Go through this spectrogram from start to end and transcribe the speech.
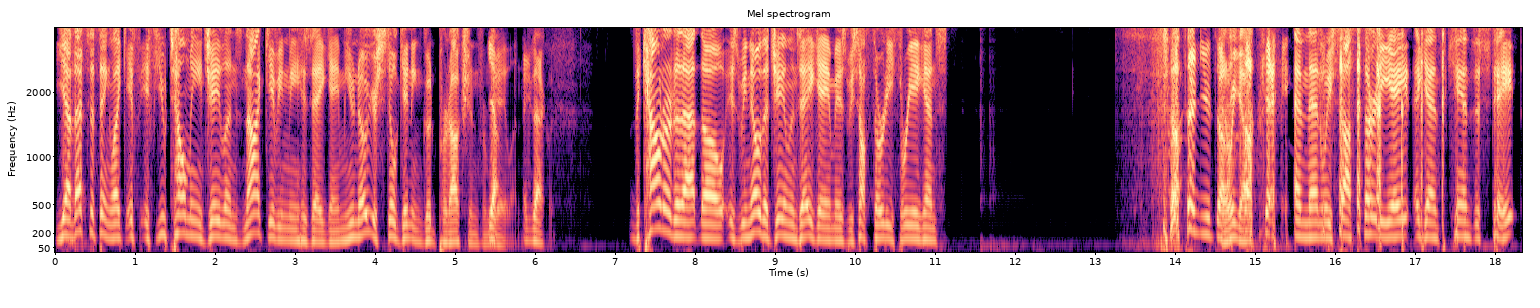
Yeah that's the thing like if if you tell me jalen's not giving me his a game you know you're still getting good production from Yeah, jalen exactly. the counter to that though is we know that jalen's a game is we saw 33 against Southern Utah. There we go. Okay. and then we saw 38 against Kansas State,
